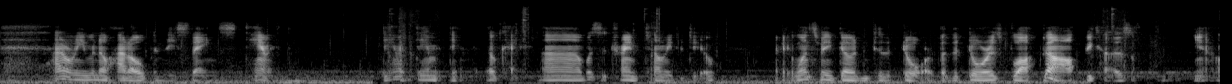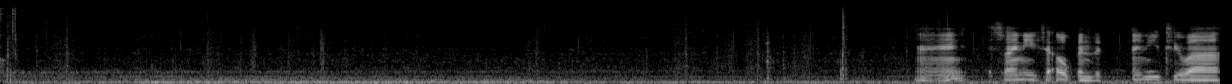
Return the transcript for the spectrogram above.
I don't even know how to open these things. Damn it. Damn it, damn it, damn it. Okay, uh, what's it trying to tell me to do? Okay, it wants me to go into the door, but the door is blocked off because, you know. Alright, so I need to open the, I need to, uh,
